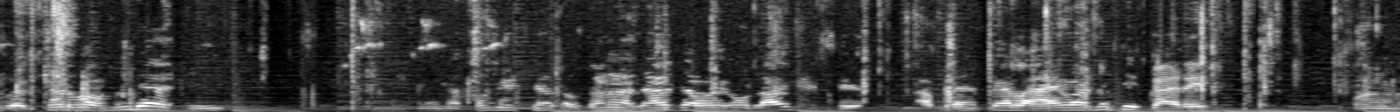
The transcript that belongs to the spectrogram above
ડુંગર ચડવા માંડ્યા છે. એના પગથિયા તો ઘણા જાજા હોય એવું લાગે છે. આપણે પહેલા આવ્યા નથી કારે પણ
